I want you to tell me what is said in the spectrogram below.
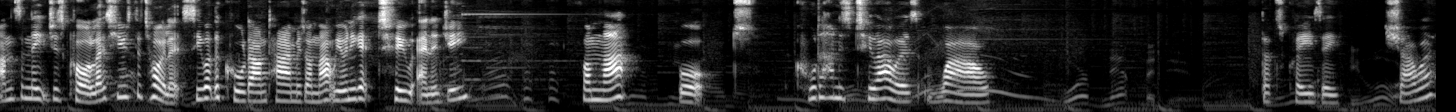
answer nature's call. Let's use the toilet. See what the cooldown time is on that. We only get two energy from that. But the cooldown is two hours. Wow. That's crazy. Shower?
